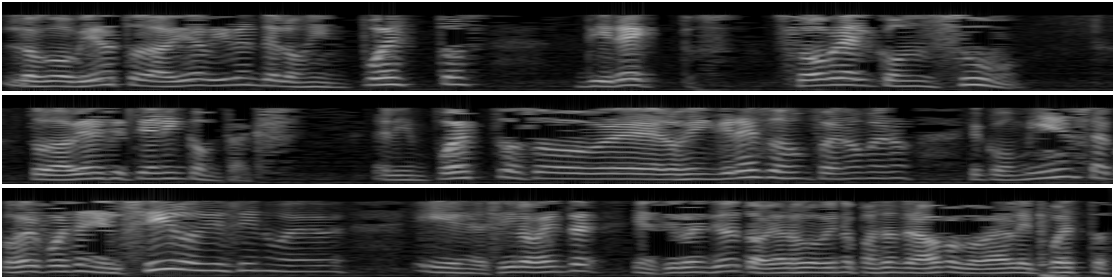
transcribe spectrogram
los gobiernos todavía viven de los impuestos directos sobre el consumo. Todavía existía el income tax. El impuesto sobre los ingresos es un fenómeno que comienza a coger fuerza en el siglo XIX y en el siglo XX y en el siglo XXI todavía los gobiernos pasan trabajo por cobrarle impuestos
